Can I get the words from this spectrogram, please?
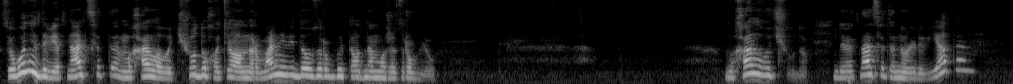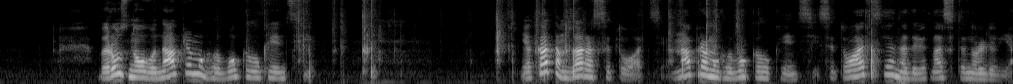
Сьогодні 19 Михайлове чудо. Хотіла нормальне відео зробити, одне може зроблю. Михайлове чудо. 19.09. Беру знову напрямок глибоке Лук'янці. Яка там зараз ситуація? Напрямок глибоке Лук'янці. Ситуація на 19.09.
